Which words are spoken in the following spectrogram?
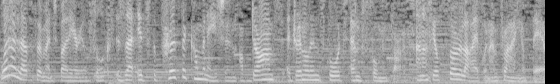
What I love so much about Aerial Silks is that it's the perfect combination of dance, adrenaline sport, and performance art, and I feel so alive when I'm flying up there.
